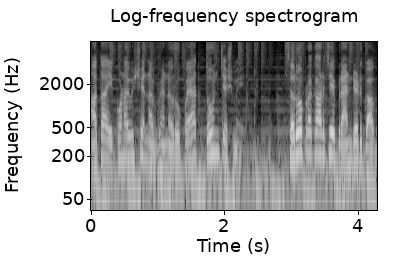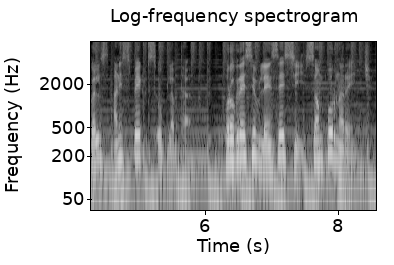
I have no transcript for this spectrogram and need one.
आता एकोणावीसशे नव्याण्णव रुपयात दोन चष्मे. सर्व प्रकारचे ब्रँडेड गॉगल्स आणि स्पेक्ट्स उपलब्ध. प्रोग्रेसिव्ह लेन्सेसची संपूर्ण रेंज.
